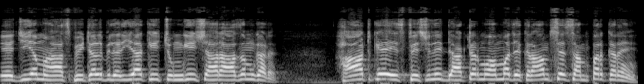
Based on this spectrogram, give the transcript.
एजीएम हॉस्पिटल बिलरिया की चुंगी, शहर आजमगढ़। हार्ट के स्पेशलिस्ट डॉक्टर मोहम्मद इकराम से संपर्क करें।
